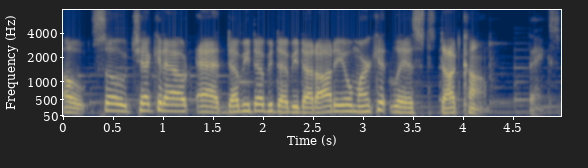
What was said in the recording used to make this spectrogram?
Oh, so check it out at www.audiomarketlist.com. Thanks.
